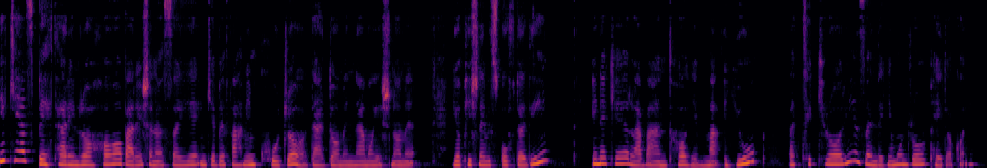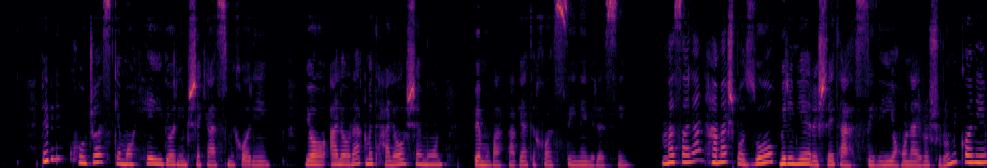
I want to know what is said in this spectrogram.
یکی از بهترین راه ها برای شناسایی اینکه بفهمیم کجا در دام نمایشنامه یا پیشنویس افتادیم اینه که روندهای معیوب و تکراری زندگیمون رو پیدا کنیم. ببینیم کجاست که ما هی داریم شکست می‌خوریم یا علا رقم تلاشمون به موفقیت خاصی نمی‌رسیم. مثلا همش با ذوق میریم یه رشته تحصیلی یا هنری رو شروع می‌کنیم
